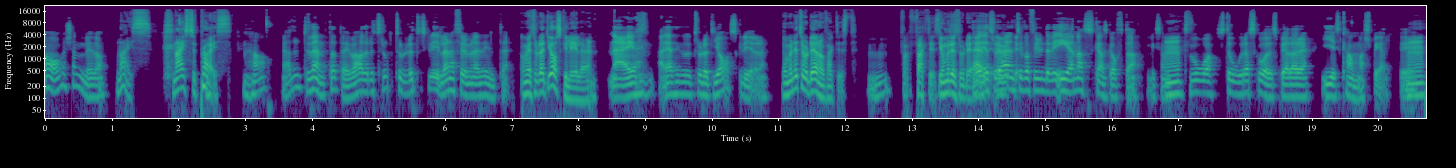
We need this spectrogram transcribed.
Ja, vad känner du då? Nice. Nice surprise. Ja, jag hade inte väntat dig. Vad hade du trott? Trodde du att du skulle gilla den här filmen eller inte? Om jag trodde att jag skulle gilla den? Nej, jag tänkte du trodde att jag skulle gilla den. Jo, men det trodde jag nog faktiskt. Mm. Faktiskt. Jo, men det trodde jag. Jag, jag tror det här är en typ av film där vi enas ganska ofta. Liksom. Mm. Två stora skådespelare i ett kammarspel. Det Mm.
